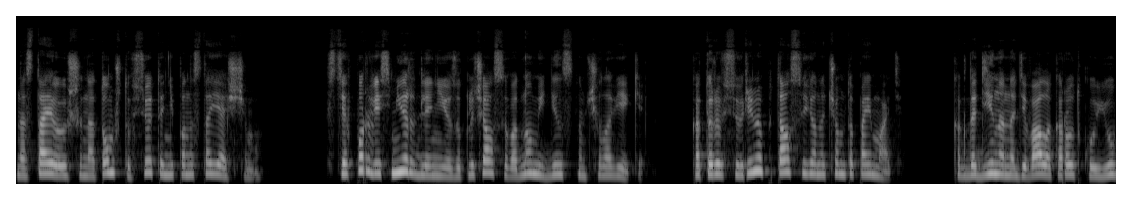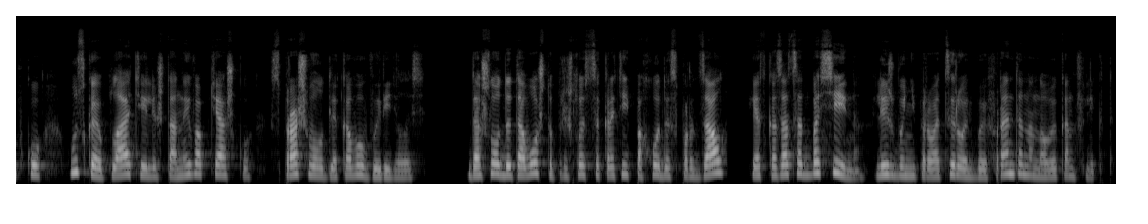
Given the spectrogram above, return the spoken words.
настаивавший на том, что все это не по-настоящему. С тех пор весь мир для нее заключался в одном единственном человеке, который все время пытался ее на чем-то поймать. Когда Дина надевала короткую юбку, узкое платье или штаны в обтяжку, спрашивал, для кого вырядилась. Дошло до того, что пришлось сократить походы в спортзал и отказаться от бассейна, лишь бы не провоцировать бойфренда на новый конфликт.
